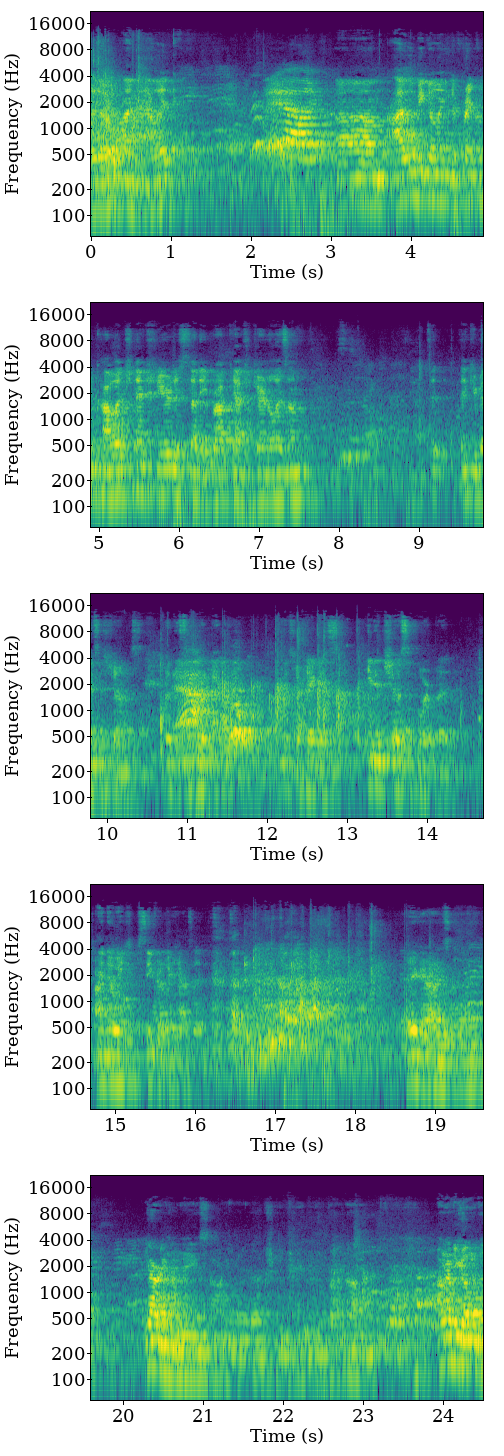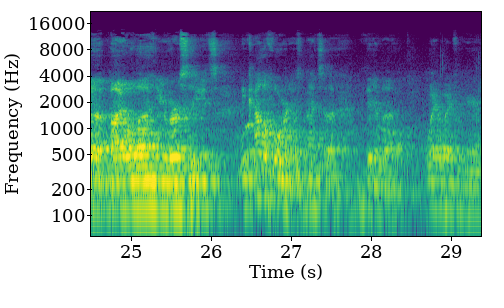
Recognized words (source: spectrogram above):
Hello, I'm Alec. Hey, Alec. Um, I will be going to Franklin College next year to study broadcast journalism. Thank you, Mrs. Jones, for the support Mr. Higgins, he didn't show support, but I know he secretly has it. Hey guys, uh, you already know me, so I'm an introduction. But um, I'm gonna be going to Biola University. It's in California, so that's a bit of a way away from here.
